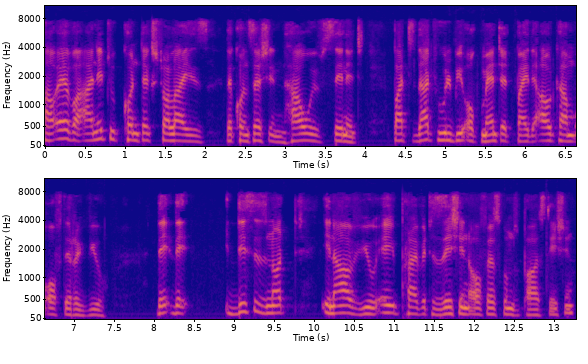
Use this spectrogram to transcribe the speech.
However, I need to contextualize the concession, how we've seen it, but that will be augmented by the outcome of the review. The, the, this is not, in our view, a privatization of Eskom's power station,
